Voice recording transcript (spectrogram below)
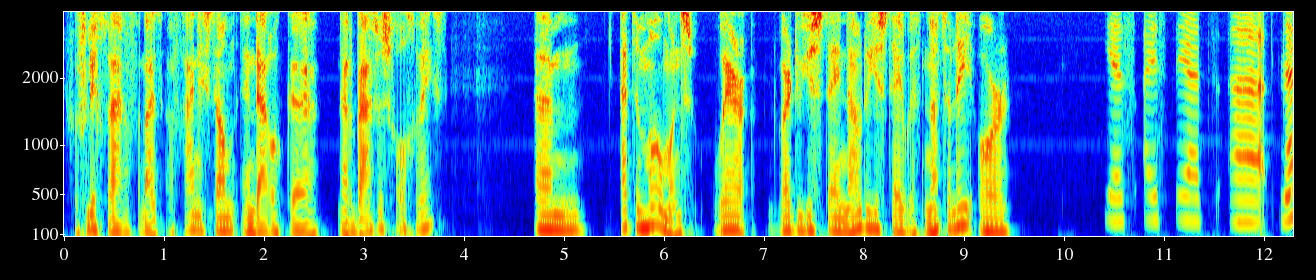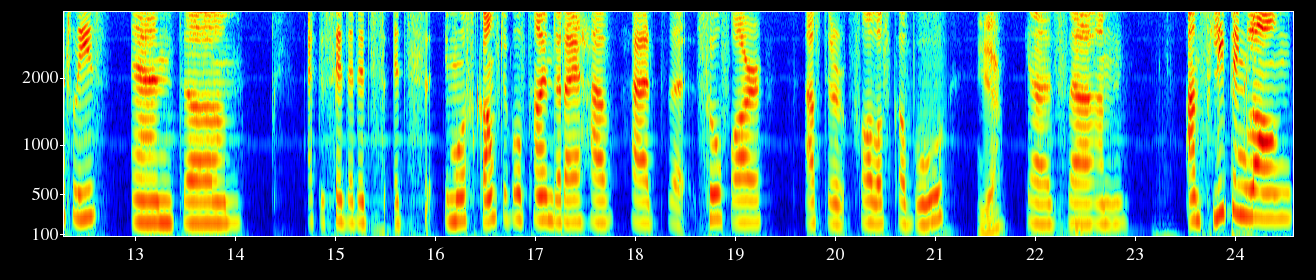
gevlucht waren vanuit Afghanistan en daar ook naar de basisschool geweest. Um, at the moment, where where do you stay now? Do you stay with Natalie or? Yes, I stay at uh, Natalie's, and um, I could say that it's it's the most comfortable time that I have had uh, so far after fall of Kabul. Yeah. Because um, I'm sleeping long,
